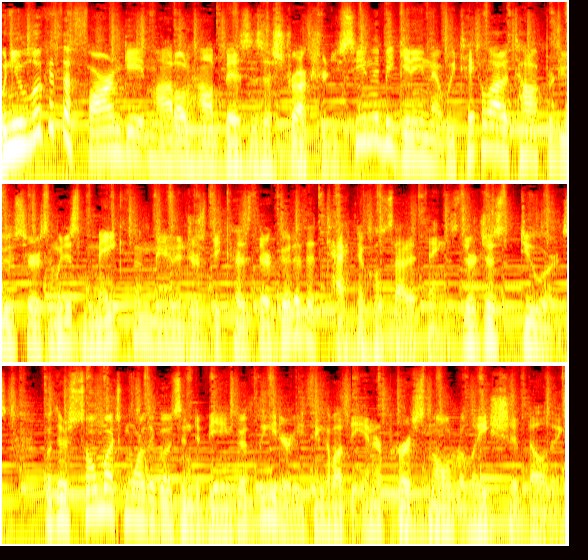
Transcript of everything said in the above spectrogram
When you look at the farm gate model and how business is structured, you see in the beginning that we take a lot of top producers and we just make them managers because they're good at the technical side of things. They're just doers. But there's so much more that goes into being a good leader. You think about the interpersonal relationship building.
